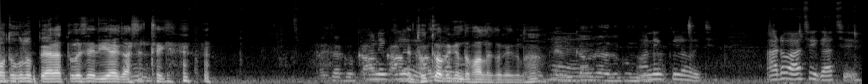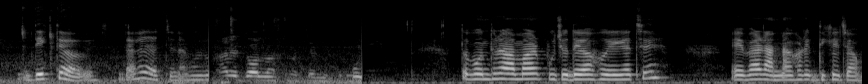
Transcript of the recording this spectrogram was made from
কতগুলো পেয়ারা তুলেছে রিয়া গাছের থেকে? অনেকগুলো ধুতে হবে কিন্তু ভালো করে এগুলো হ্যাঁ? হ্যাঁ, অনেকগুলো হয়েছে। আরও আছে গাছে দেখতে হবে দেখা যাচ্ছে না। তো বন্ধুরা আমার পুজো দেওয়া হয়ে গেছে। এবার রান্নাঘরের দিকে যাব।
